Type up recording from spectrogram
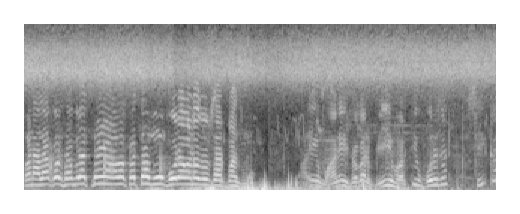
પણ આલાકો સમરત નહીં, આ વખત તો હું બોરાવાનો છું સરપંચમાં. એ માની છોકર બી વર્તી ઊભો છે છે હોય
